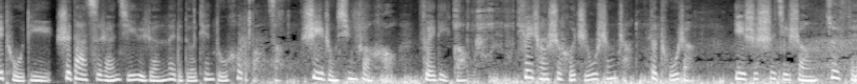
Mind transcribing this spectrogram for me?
黑土地是大自然给予人类的得天独厚的宝藏，是一种性状好、肥力高、非常适合植物生长的土壤，也是世界上最肥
